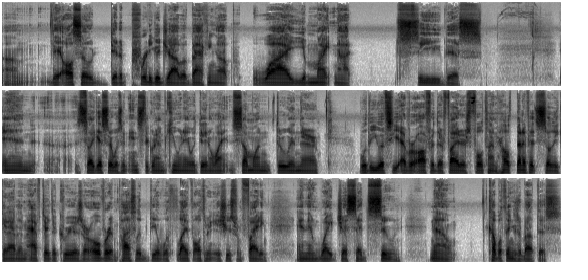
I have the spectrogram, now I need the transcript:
um, they also did a pretty good job of backing up why you might not see this. And uh, so I guess there was an Instagram Q&A with Dana White and someone threw in there, will the UFC ever offer their fighters full-time health benefits so they can have them after their careers are over and possibly deal with life-altering issues from fighting? And then White just said soon. Now, a couple things about this.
